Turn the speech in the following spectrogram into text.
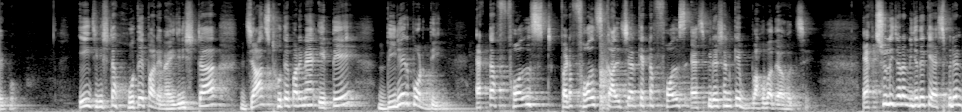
দেখব। এই জিনিসটা হতে পারে না, এই জিনিসটা জাস্ট হতে পারে না। এতে দিনের পর দিন একটা ফলস একটা ফলস কালচারকে একটা ফলস অ্যাসপিরেশনকে বাহবা দেওয়া হচ্ছে। অ্যাকচুয়ালি যারা নিজেদেরকে অ্যাসপিরেন্ট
